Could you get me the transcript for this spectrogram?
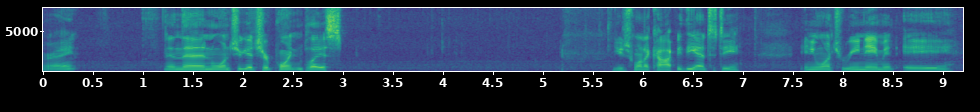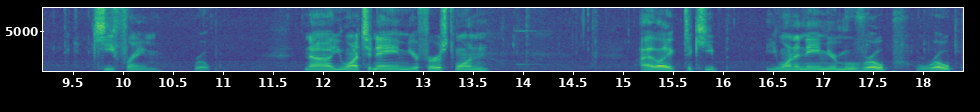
Alright. And then once you get your point in place, you just want to copy the entity and you want to rename it a keyframe rope. Now you want to name your first one. I like to keep, you want to name your move rope, rope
